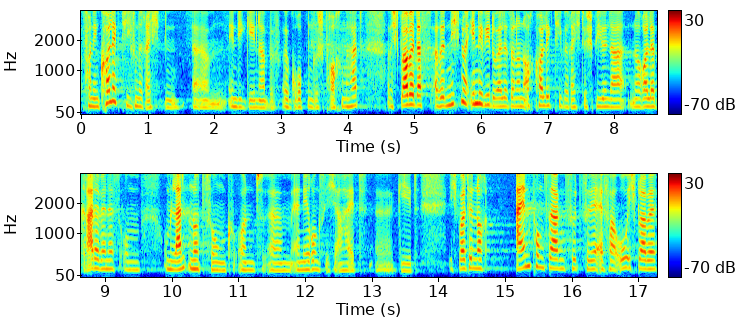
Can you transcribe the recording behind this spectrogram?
von den kollektiven Rechten ähm, indigener äh, Gruppen gesprochen hat. Also ich glaube, dass also nicht nur individuelle, sondern auch kollektive Rechte spielen da eine Rolle, gerade wenn es um, um Landnutzung und ähm, Ernährungssicherheit äh, geht. Ich wollte noch einen Punkt sagen zu, zu, der FAO. Ich glaube,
